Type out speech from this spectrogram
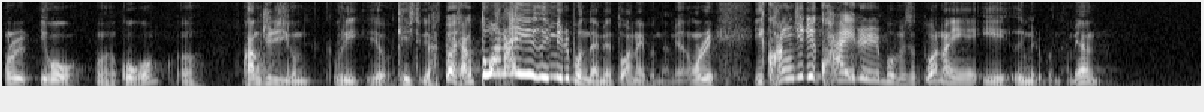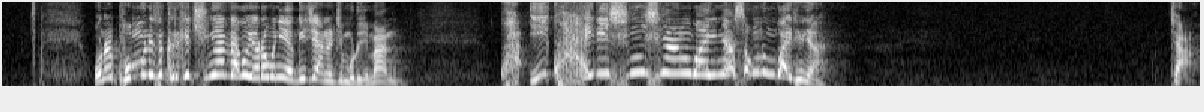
오늘 이거 어, 고거 어, 광주리 지금 우리 계시또 또 하나의 의미를 본다면 또 하나의 본다면 오늘 이 광주리 과일을 보면서 또 하나의 이 의미를 본다면 오늘 본문에서 그렇게 중요하다고 여러분이 여기지 않을지 모르지만 과, 이 과일이 싱싱한 과일이냐 썩는 과일이냐 자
